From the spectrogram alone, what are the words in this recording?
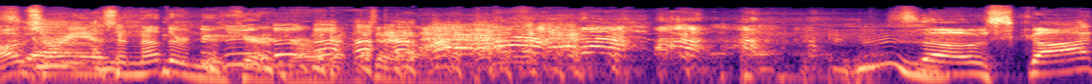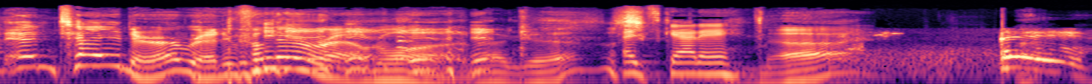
Oh, I'm sorry, he has another new character. So Scott and Tater are ready for their round one. I guess. Hey, Scotty. All right. Hey.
